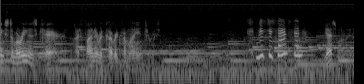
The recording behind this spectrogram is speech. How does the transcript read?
Thanks to Marina's care, I finally recovered from my injuries. Mr. Sampson, Yes, Marina.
